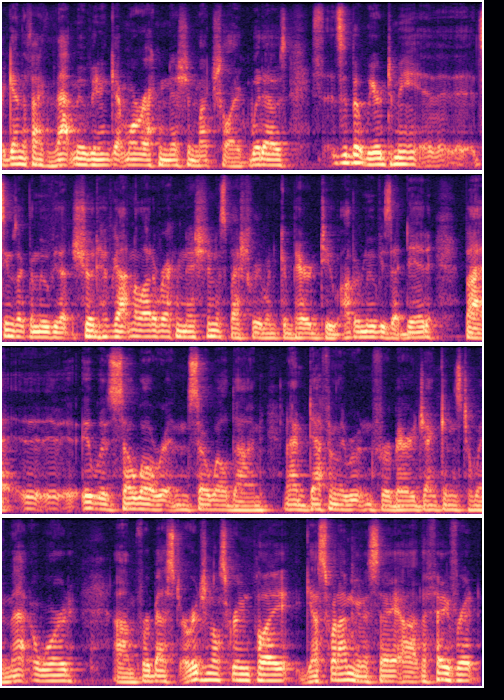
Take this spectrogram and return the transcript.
Again, the fact that that movie didn't get more recognition, much like Widows, it's, a bit weird to me. It, seems like the movie that should have gotten a lot of recognition, especially when compared to other movies that did. But it, was so well written, so well done, and I'm definitely rooting for Barry Jenkins to win that award. Um, for Best Original Screenplay, guess what I'm going to say? Uh, the favorite,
